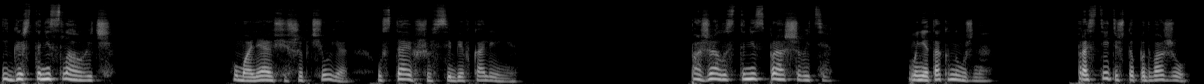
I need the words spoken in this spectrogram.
«Игорь Станиславович!» Умоляюще шепчу я, уставившись себе в колени. Пожалуйста, не спрашивайте. Мне так нужно. Простите, что подвожу,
